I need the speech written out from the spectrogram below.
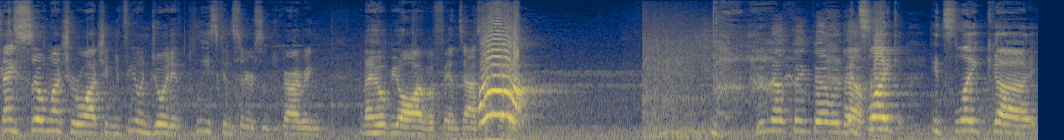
Thanks so much for watching. If you enjoyed it, please consider subscribing, and I hope you all have a fantastic day. Did not think that would happen. It's like it's like uh,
